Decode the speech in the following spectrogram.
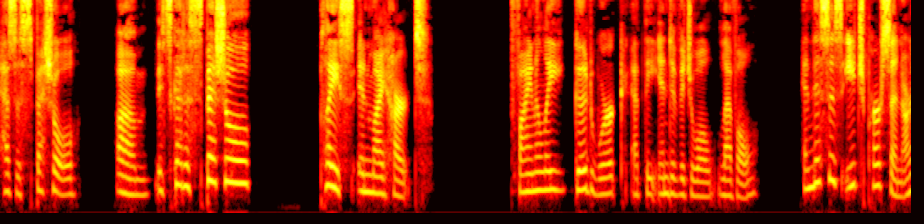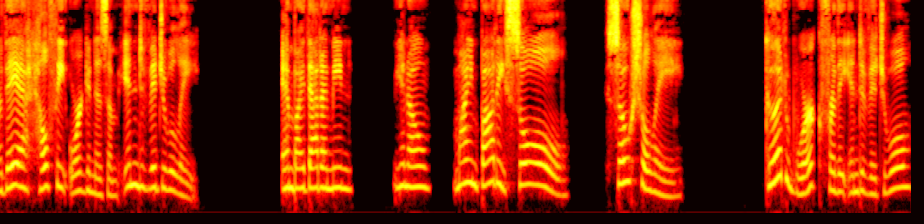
has a special um, it's got a special place in my heart. Finally, good work at the individual level. And this is each person. Are they a healthy organism individually? And by that, I mean, you know, mind, body, soul, socially. Good work for the individual,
